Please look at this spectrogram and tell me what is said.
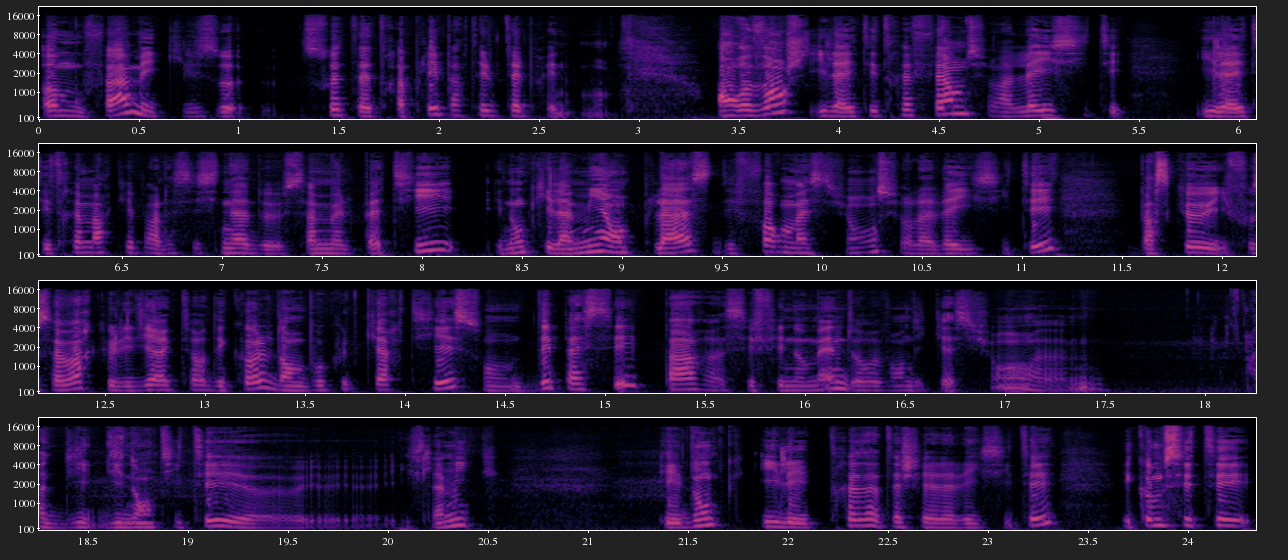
hommes ou femmes et qu'ils souhaitent être appelés par tel ou tel prénom. En revanche, il a été très ferme sur la laïcité. il a été très marqué par l'assassinat de Samuel Paty, et donc il a mis en place des formations sur la laïcité, parce qu'il faut savoir que les directeurs d'école dans beaucoup de quartiers sont dépassés par ces phénomènes de revendication euh, d'identité euh, islamique. Et donc, il est très attaché à la laïcité. Et comme c'était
